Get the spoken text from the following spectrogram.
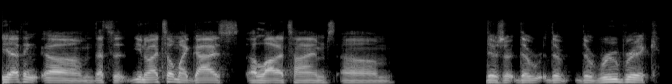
Yeah i think um, that's a you know i tell my guys a lot of times um, there's a the the the rubric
